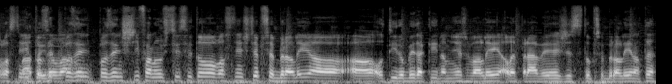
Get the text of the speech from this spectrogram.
vlastně Má i to plze, jinou váhu? plzeň, plzeňští fanoušci si to vlastně ještě přebrali a, a od té doby taky na mě řvali, ale právě, že si to přebrali na, te,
